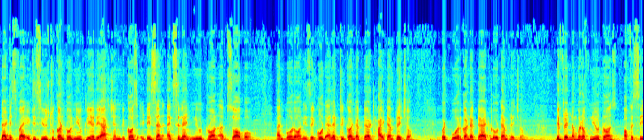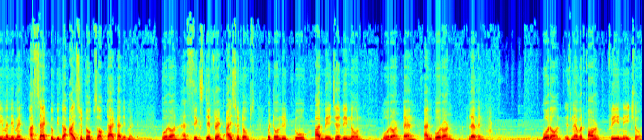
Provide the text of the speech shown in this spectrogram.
That is why it is used to control nuclear reaction because it is an excellent neutron absorber. And boron is a good electric conductor at high temperature, but poor conductor at low temperature. Different number of neutrons of a same element are said to be the isotopes of that element. Boron has 6 different isotopes, but only 2 are majorly known, boron 10 and boron 11. Boron is never found free in nature.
